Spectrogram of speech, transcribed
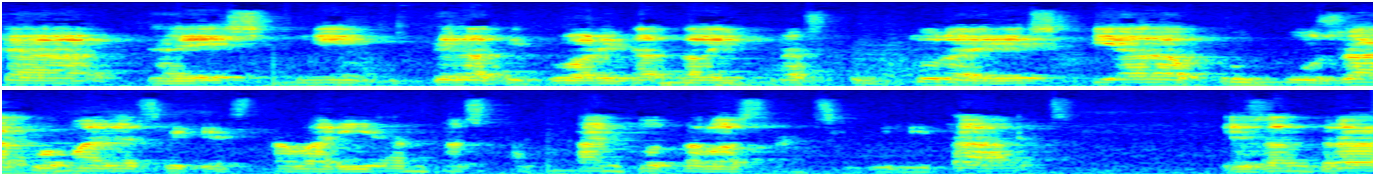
que, que és qui té la titularitat de la infraestructura, és qui ha de proposar com ha de ser aquesta variant respectant totes les sensibilitats, és entrar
